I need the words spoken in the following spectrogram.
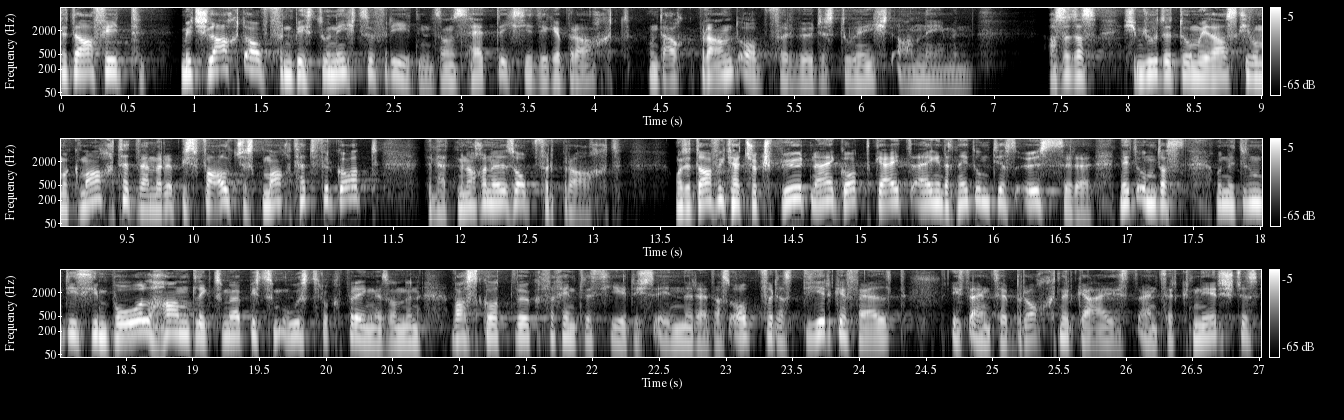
der David, mit Schlachtopfern bist du nicht zufrieden, sonst hätte ich sie dir gebracht. Und auch Brandopfer würdest du nicht annehmen. Also das ist im Judentum das, was man gemacht hat. Wenn man etwas Falsches gemacht hat für Gott, dann hat man nachher ein Opfer gebracht. Und der David hat schon gespürt, nein, Gott geht eigentlich nicht um das Äußere, nicht um, das, und nicht um die Symbolhandlung, um etwas zum Ausdruck zu bringen, sondern was Gott wirklich interessiert, ist das Innere. Das Opfer, das dir gefällt, ist ein zerbrochener Geist, ein zerknirschtes,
